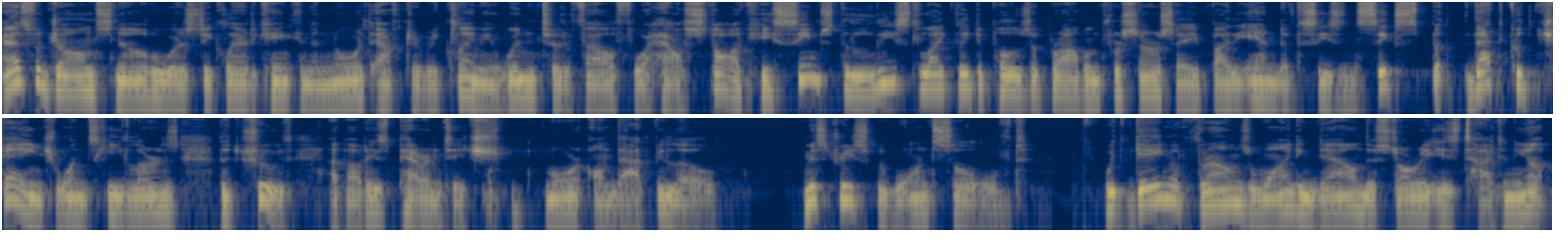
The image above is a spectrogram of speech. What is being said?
As for Jon Snow, who was declared king in the north after reclaiming Winterfell for House Stark, he seems the least likely to pose a problem for Cersei by the end of season 6, but that could change once he learns the truth about his parentage. More on that below. Mysteries we want solved. With Game of Thrones winding down, the story is tightening up.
